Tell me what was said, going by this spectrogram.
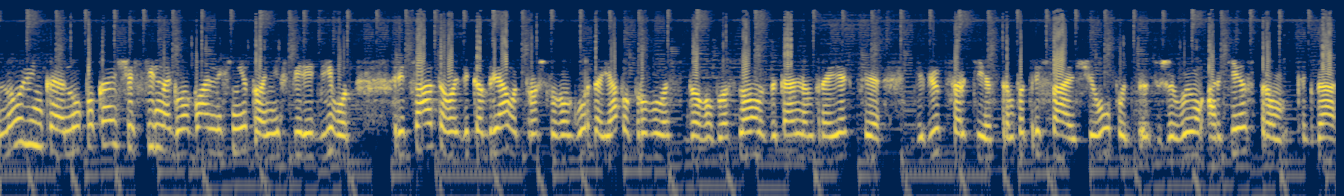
новенькая, но пока еще сильно глобальных нету, они впереди. Вот 30 декабря вот прошлого года я попробовала себя в областном музыкальном проекте «Дебют с оркестром». Потрясающий опыт с живым оркестром, когда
